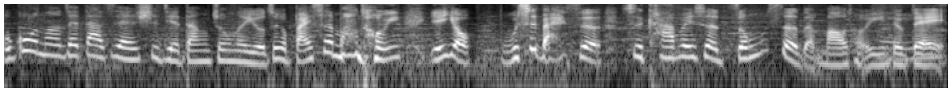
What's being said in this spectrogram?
不过呢，在大自然世界当中呢，有这个白色猫头鹰，也有不是白色，是咖啡色、棕色的猫头鹰，对不对？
